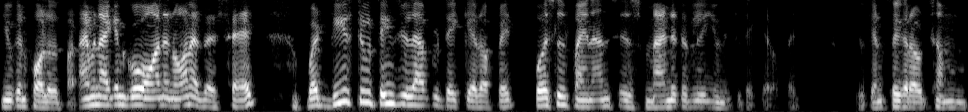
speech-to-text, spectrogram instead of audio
you can follow the path. I mean, I can go on and on as I said, but these two things you'll have to take care of it. Personal finance is mandatorily you need to take care of it. You can figure out some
